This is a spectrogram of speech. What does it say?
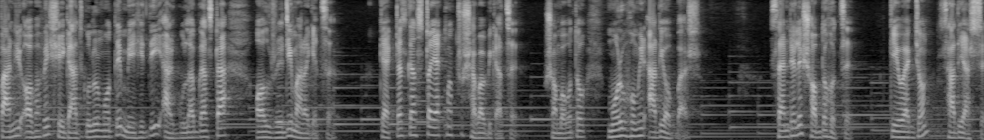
পানির অভাবে সেই গাছগুলোর মধ্যে মেহেদি আর গোলাপ গাছটা অলরেডি মারা গেছে। ক্যাকটাস গাছটাই একমাত্র স্বাভাবিক আছে, সম্ভবত মরুভূমির আদি অভ্যাস। স্যান্ডেলের শব্দ হচ্ছে, কেউ একজন সাদি আসছে।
